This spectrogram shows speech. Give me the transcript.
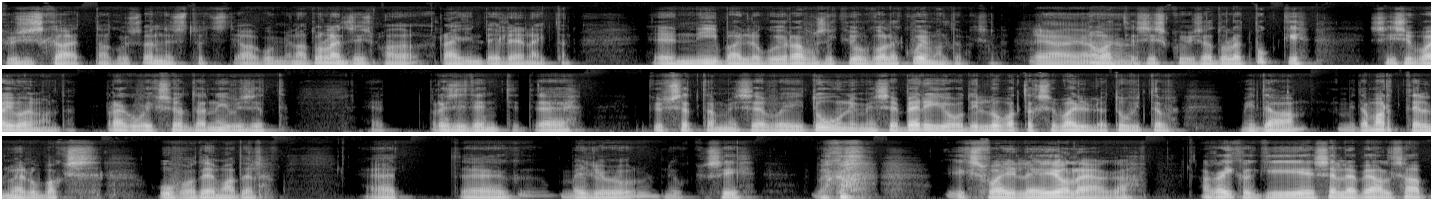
küsis ka, et nagu see ja ta ütles, et jaa, kui mina tulen, siis ma räägin teile ja näitan. nii palju, kui rahvuslik julgeolek võimaldab, eks ole. no vot, ja siis, kui sa tuled pukki, siis juba ei võimalda. praegu võiks öelda niiviisi, et et presidentide küpsetamise või tuunimise perioodil lubatakse palju, et huvitav, mida, mida Mart Helme lubaks ufo teemadel. et eh, meil ju niisuguseid väga X-faile ei ole, aga aga ikkagi selle peal saab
